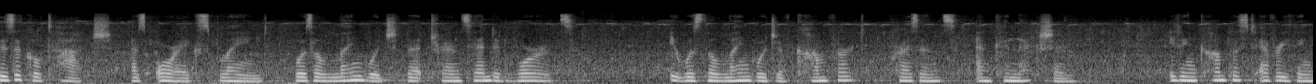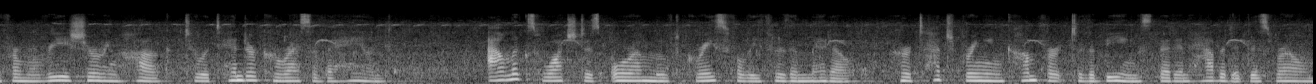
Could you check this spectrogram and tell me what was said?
Physical touch, as Aura explained, was a language that transcended words. It was the language of comfort, presence, and connection. It encompassed everything from a reassuring hug to a tender caress of the hand. Alex watched as Aura moved gracefully through the meadow, her touch bringing comfort to the beings that inhabited this realm.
